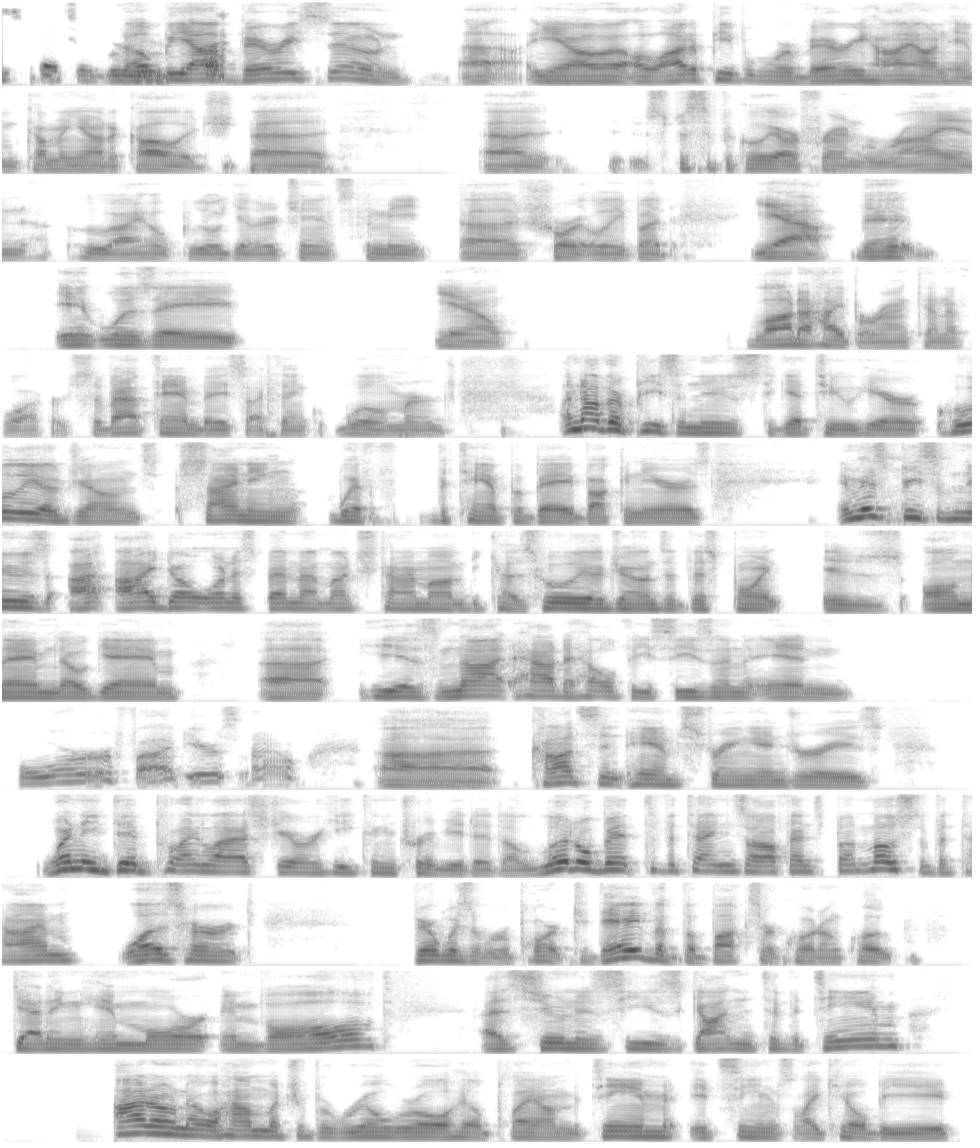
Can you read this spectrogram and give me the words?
They'll be out very soon. Uh, you know, a lot of people were very high on him coming out of college. Uh, uh, specifically our friend Ryan, who I hope we'll get a chance to meet uh shortly. But yeah, the, it was a, you know, a lot of hype around Kenneth Walker. So that fan base, I think, will emerge. Another piece of news to get to here Julio Jones signing with the Tampa Bay Buccaneers. And this piece of news, I, I don't want to spend that much time on because Julio Jones at this point is all name, no game. Uh, he has not had a healthy season in four or five years now. Uh, constant hamstring injuries. When he did play last year, he contributed a little bit to the Titans offense, but most of the time was hurt. There was a report today that the Bucs are quote unquote getting him more involved as soon as he's gotten to the team. I don't know how much of a real role he'll play on the team. It seems like he'll be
